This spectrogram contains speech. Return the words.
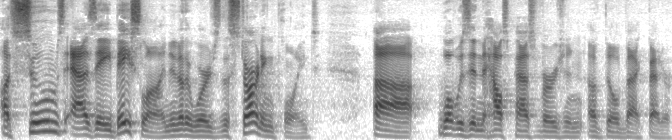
assumes as a baseline, in other words, the starting point, uh, what was in the House passed version of Build Back Better.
